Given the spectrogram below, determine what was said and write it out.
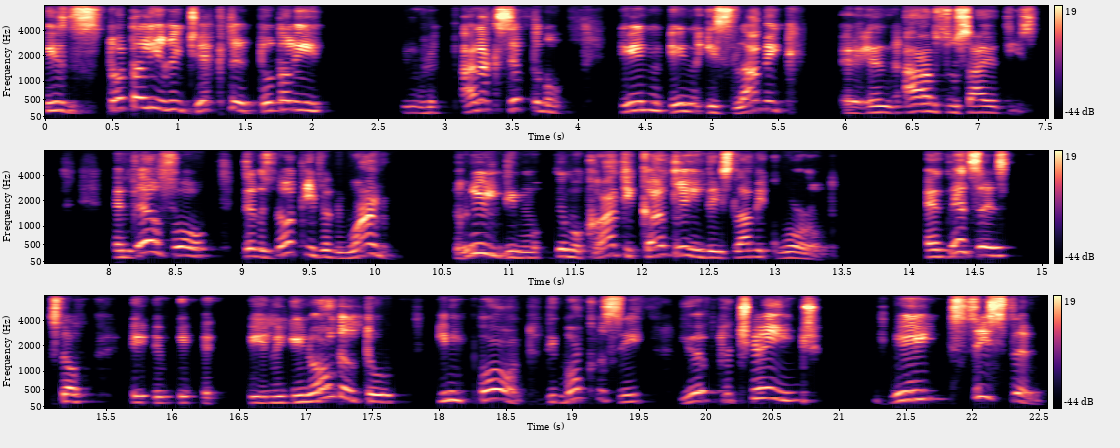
is totally rejected, totally unacceptable in, in Islamic eh, and Arab societies. And therefore, there is not even one real dem- democratic country in the Islamic world. And that says, so in, in order to import democracy, you have to change the system,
